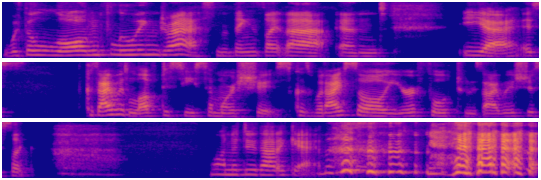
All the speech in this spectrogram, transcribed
with a long flowing dress and things like that. And yeah, it's because I would love to see some more shoots. Because when I saw your photos, I was just like, want to do that again.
